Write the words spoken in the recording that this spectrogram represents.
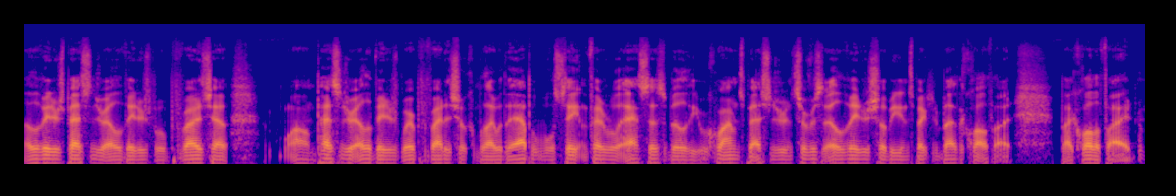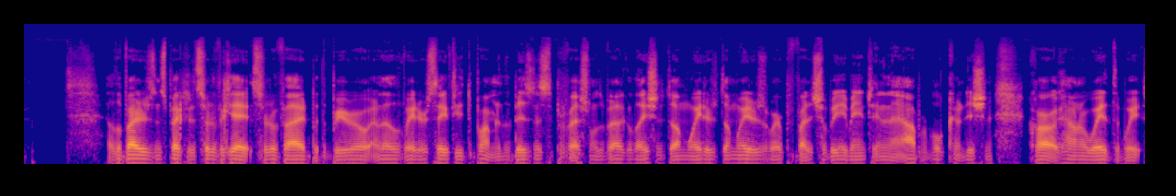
Elevators, passenger elevators will provide shall um, passenger elevators, where provided, shall comply with the applicable state and federal accessibility requirements. Passenger and service elevators shall be inspected by the qualified by qualified Elevators inspected, certificate, certified with the Bureau of Elevator Safety Department of the Business Professionals Regulations. Dumb waiters, dumb waiters where provided shall be maintained in an operable condition. Car counterweight, the weight,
